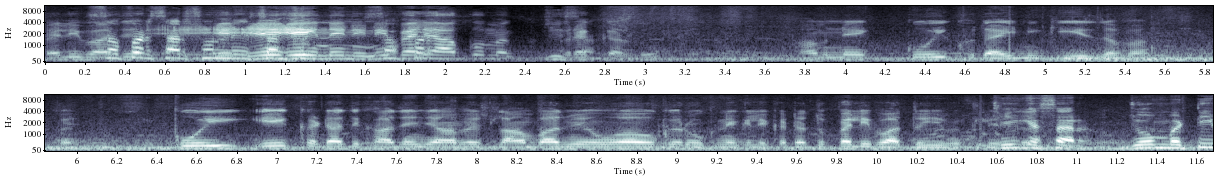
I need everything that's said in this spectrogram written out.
पहली बात सफ़र सर सुन नहीं नहीं नहीं पहले आपको मैं कर दूँ। हमने कोई खुदाई नहीं की इस दफ़ा। कोई एक खड्डा दिखा दें जहाँ पे इस्लामाबाद में हुआ हो के रोकने के लिए खड्डा तो पहली बात तो ये मैं ठीक है सर। जो मट्टी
